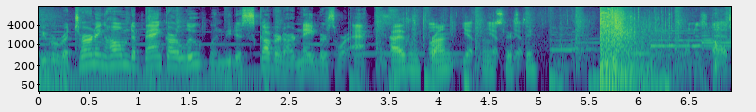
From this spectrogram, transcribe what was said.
We were returning home to bank our loot when we discovered our neighbors were active. Guys in oh, front. Oh, yep, yep, 160. One is dead.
